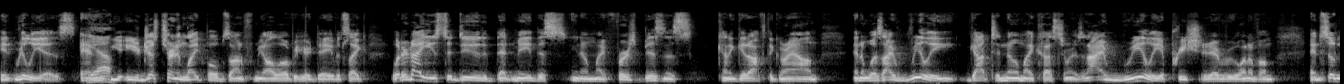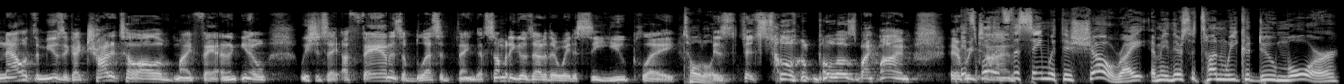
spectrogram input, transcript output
It really is, and Yeah. you- you're just turning light bulbs on for me all over here, Dave. It's like, what did I used to do that, that made this, you know, my first business kind of get off the ground? And it was I really got to know my customers, and I really appreciated every one of them. And so now with the music, I try to tell all of my fans, and you know, we should say a fan is a blessed thing. That somebody goes out of their way to see you play, Totally. is it so blows my mind every it's, well, time. it's the same with this show, right? I mean, there's a ton we could do more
